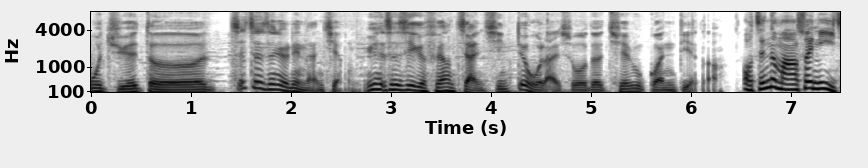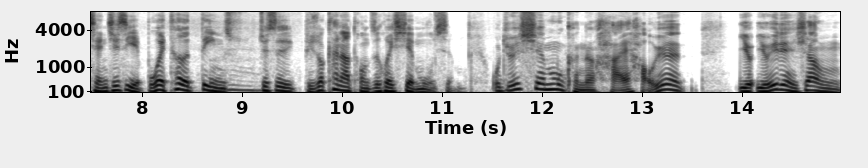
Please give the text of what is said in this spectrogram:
我觉得这这真的有点难讲，因为这是一个非常崭新对我来说的切入观点啊。哦，真的吗？所以你以前其实也不会特定，就是比如说看到同志会羡慕什么？我觉得羡慕可能还好，因为有有一点像。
